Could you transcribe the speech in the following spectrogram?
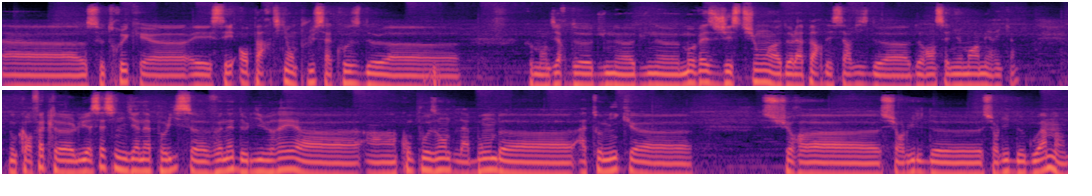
euh, ce truc, euh, et c'est en partie en plus à cause de euh, comment dire d'une mauvaise gestion euh, de la part des services de, de renseignement américains. Donc en fait, l'USS Indianapolis venait de livrer un composant de la bombe atomique sur euh, sur l'île de sur l'île de Guam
